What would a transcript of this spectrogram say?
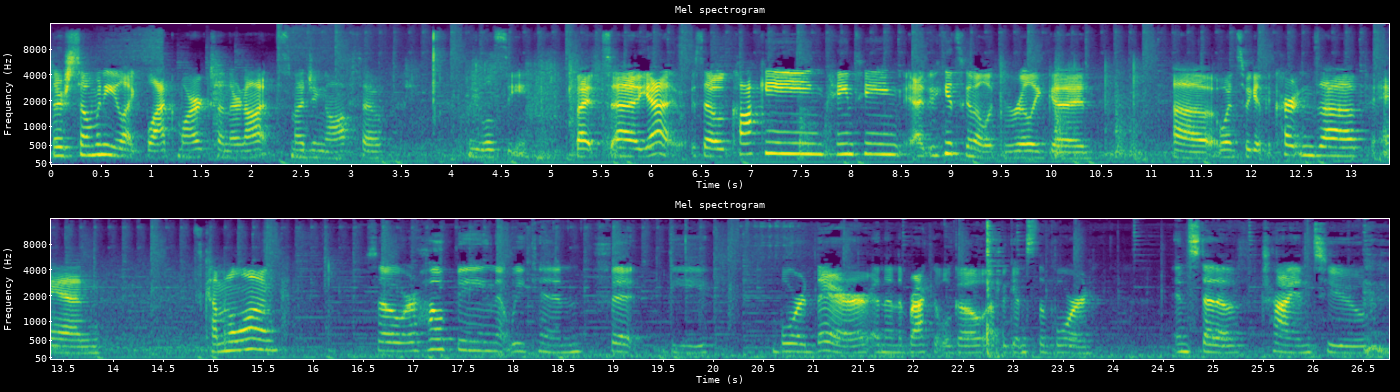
there's so many like black marks and they're not smudging off, so we will see. But uh, yeah, so caulking, painting, I think it's gonna look really good uh, once we get the curtains up and it's coming along. So we're hoping that we can fit the board there and then the bracket will go up against the board instead of trying to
